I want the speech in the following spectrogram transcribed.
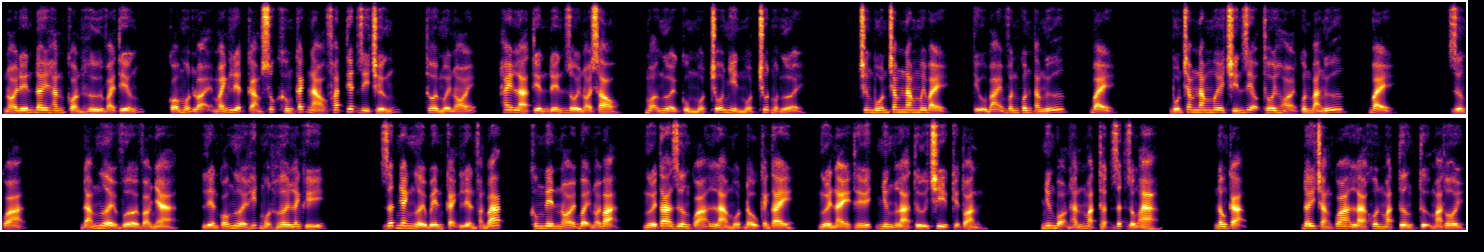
Nói đến đây hắn còn hừ vài tiếng, có một loại mãnh liệt cảm xúc không cách nào phát tiết di chứng, thôi mới nói, hay là tiến đến rồi nói sau, mọi người cùng một chỗ nhìn một chút một người. Chương bốn trăm năm mươi bảy, tiểu bãi vân quân tam ngữ, bảy. bốn trăm năm mươi chín rượu thôi hỏi quân ba ngữ, bảy. Dương quá. Đám người vừa vào nhà, liền có người hít một hơi lanh khí. Rất nhanh người bên cạnh liền phản bác, không nên nói bậy nói bạn, người ta dương quá là một đầu cánh tay người này thế nhưng là tứ chi kiện toàn. Nhưng bọn hắn mặt thật rất giống a. Nông cạn. Đây chẳng qua là khuôn mặt tương tự mà thôi,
